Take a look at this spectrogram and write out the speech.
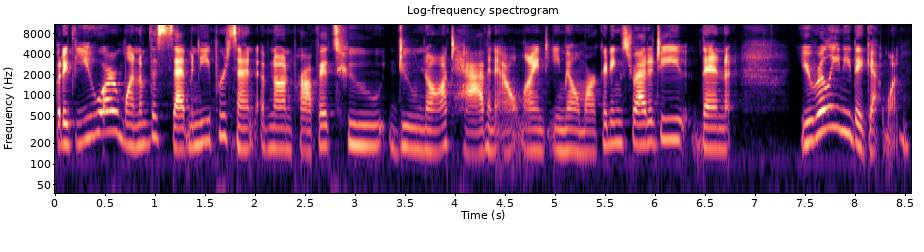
But if you are one of the 70% of nonprofits who do not have an outlined email marketing strategy, then you really need to get one.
